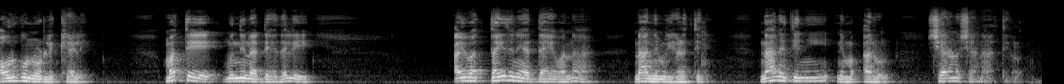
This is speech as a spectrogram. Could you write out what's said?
ಅವ್ರಿಗೂ ನೋಡಲಿಕ್ಕೆ ಹೇಳಿ. ಮತ್ತೆ ಮುಂದಿನ ಅಧ್ಯಾಯದಲ್ಲಿ ಐವತ್ತೈದನೇ ಅಧ್ಯಾಯವನ್ನು ನಾನು ನಿಮಗೆ ಹೇಳ್ತೀನಿ. ನಾನಿದ್ದೀನಿ ನಿಮ್ಮ ಅರುಣ್. ಶರಣು ಶರಣಾರ್ಥಿಗಳು.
